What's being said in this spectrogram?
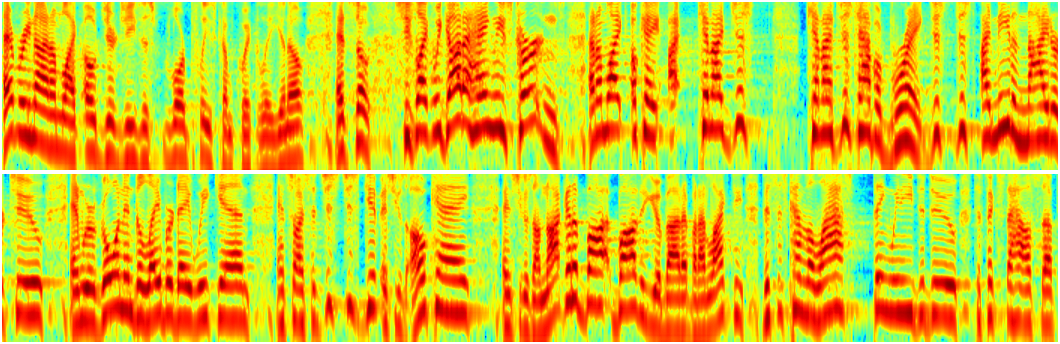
Every night I'm like, oh, dear Jesus, Lord, please come quickly, you know? And so she's like, we got to hang these curtains. And I'm like, okay, I, can I just can I just have a break? Just, just, I need a night or two. And we were going into Labor Day weekend. And so I said, just, just give. And she goes, okay. And she goes, I'm not going to bo- bother you about it, but I'd like to. This is kind of the last thing we need to do to fix the house up.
